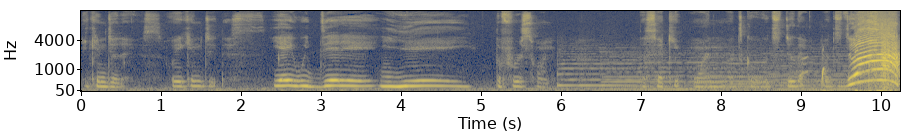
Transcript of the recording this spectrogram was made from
you can do this. We can do this. Yay, we did it. Yay. The first one. The second one. Let's go. Let's do that. Let's do Ah!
